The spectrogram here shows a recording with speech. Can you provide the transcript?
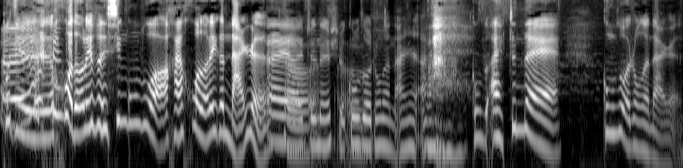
不仅获得了一份新工作，还获得了一个男人。哎真的是工作中的男人，哎，工作哎，真的哎，工作中的男人。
